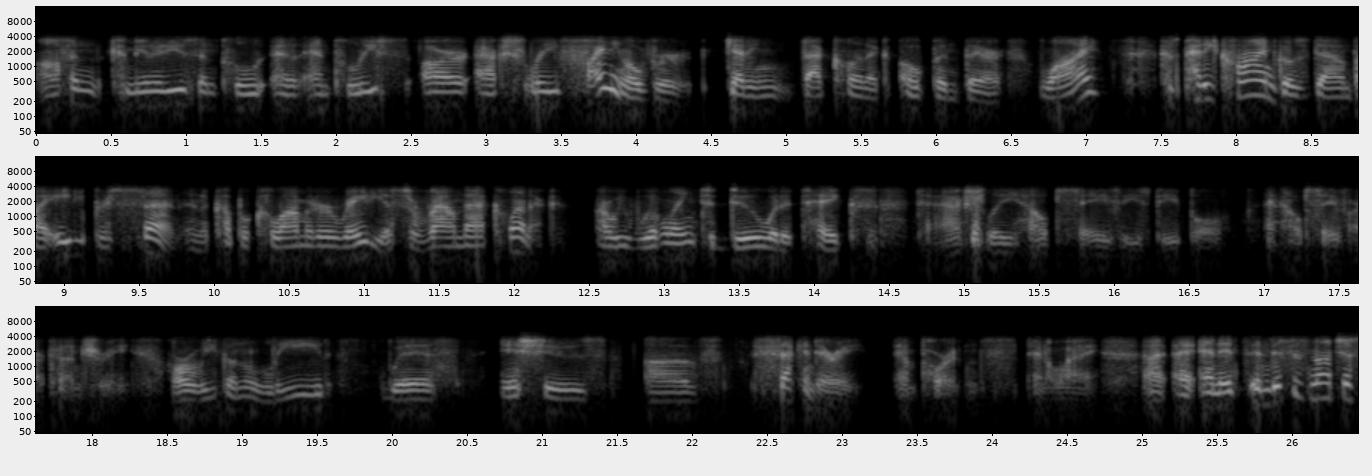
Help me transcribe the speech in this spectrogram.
often communities and, pol- and, and police are actually fighting over getting that clinic opened there. Why? Because petty crime goes down by 80% in a couple kilometer radius around that clinic. Are we willing to do what it takes to actually help save these people and help save our country? Or are we going to lead with issues of secondary importance in a way. Uh, and it and this is not just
